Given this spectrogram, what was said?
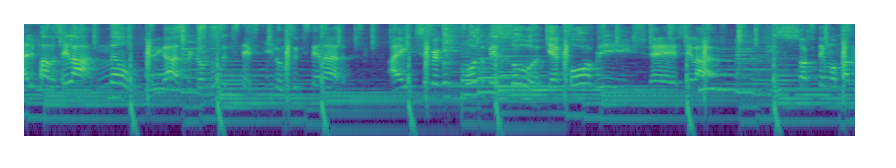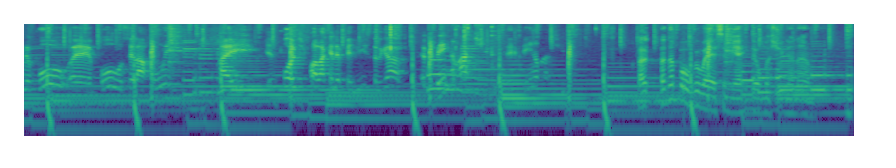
aí ele fala, sei lá, não, tá ligado? Porque eu nunca quis ter filho, eu nunca quis ter nada. Aí você pergunta pra uma outra pessoa que é pobre, é, sei lá, só que tem uma família boa, é, boa, sei lá, ruim, aí ele pode falar que ele é feliz, tá ligado? É bem relativo, é bem relativo. Tá, tá dando pra ouvir o SMR deu mastigando um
